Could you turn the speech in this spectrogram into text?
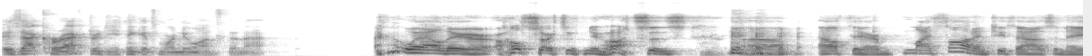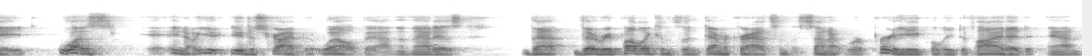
Is that correct or do you think it's more nuanced than that well, there are all sorts of nuances uh, out there. My thought in 2008 was, you know, you, you described it well, Ben, and that is that the Republicans and Democrats in the Senate were pretty equally divided. And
